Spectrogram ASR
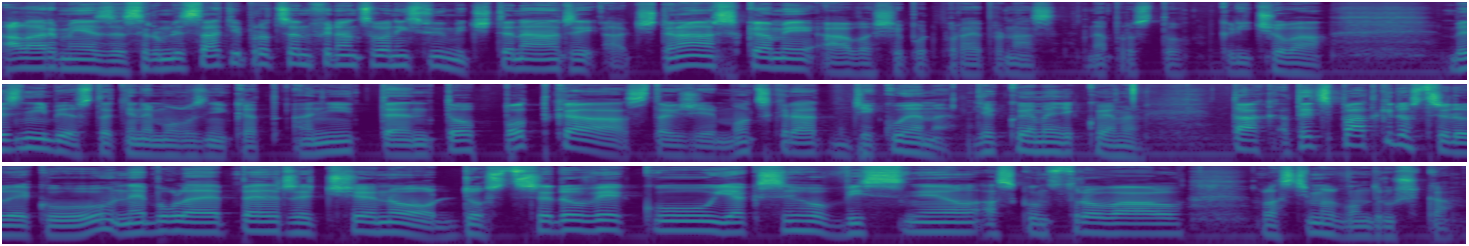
Alarm je ze 70% financovaný svými čtenáři a čtenářkami a vaše podpora je pro nás naprosto klíčová. Bez ní by ostatně nemohl vznikat ani tento podcast, takže moc krát děkujeme. Děkujeme, děkujeme. Tak a teď zpátky do středověku, nebo lépe řečeno do středověku, jak si ho vysněl a skonstruoval Vlastimil Vondruška.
